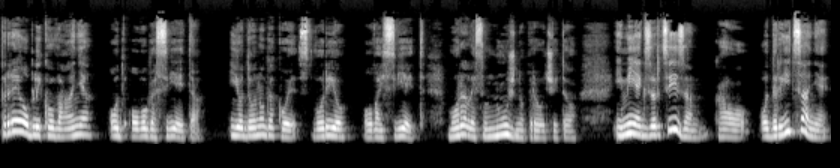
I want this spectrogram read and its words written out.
preoblikovanja od ovoga svijeta i od onoga koje je stvorio ovaj svijet. Morale su nužno proći to. I mi egzorcizam kao odricanje,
